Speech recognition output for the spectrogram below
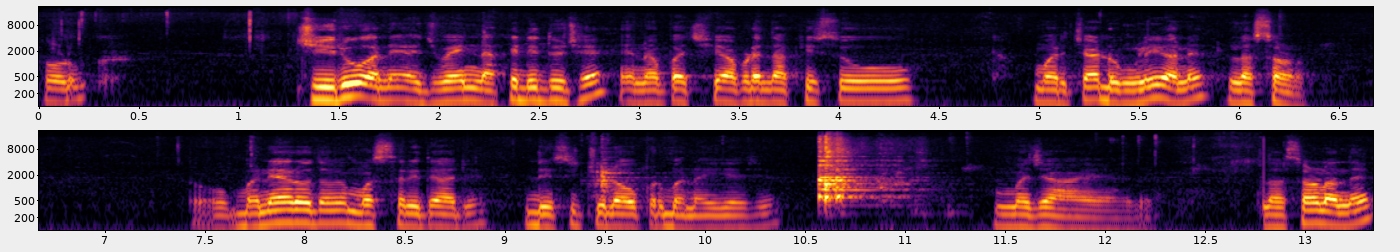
થોડુંક. જીરું અને અજવાઈન નાખી દીધું છે. એના પછી આપણે નાખીશું મરચાં, ડુંગળી અને લસણ. તો બન્યા રહો તમે મસ્ત રીતે આજે. દેશી ચૂલા ઉપર બનાવીએ છીએ મજા આવે આજે. લસણ અને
